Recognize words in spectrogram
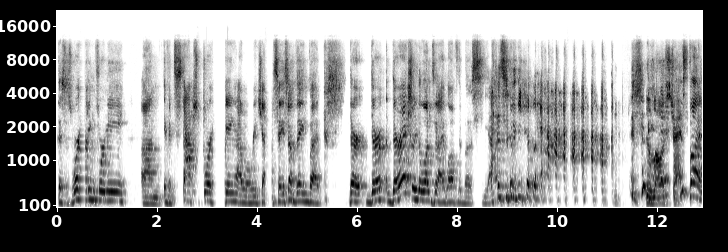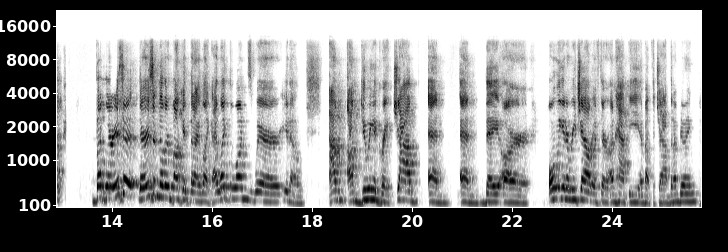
this is working for me. Um, if it stops working, I will reach out and say something, but they're they're they're actually the ones that I love the most, to be honest with you. the lowest stress. But but there is a there is another bucket that I like. I like the ones where, you know, I'm I'm doing a great job and and they are only going to reach out if they're unhappy about the job that I'm doing.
